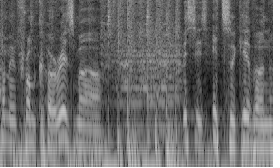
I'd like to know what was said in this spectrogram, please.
coming from Charisma. This is It's a Given.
